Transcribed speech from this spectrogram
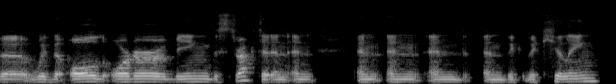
uh, with the old order being destructed and and and and and and the, the killing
